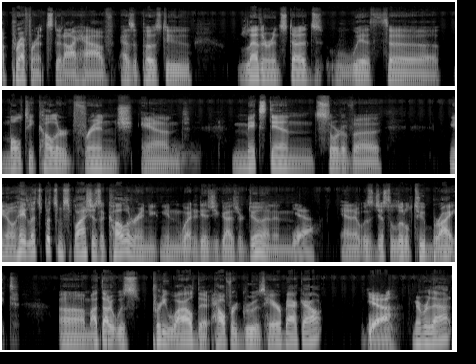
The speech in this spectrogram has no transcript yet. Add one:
a preference that I have as opposed to leather and studs with uh, multicolored fringe and mixed in sort of a you know hey let's put some splashes of color in in what it is you guys are doing and Yeah. and it was just a little too bright. Um, I thought it was pretty wild that Halford grew his hair back out. Yeah. Remember that?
